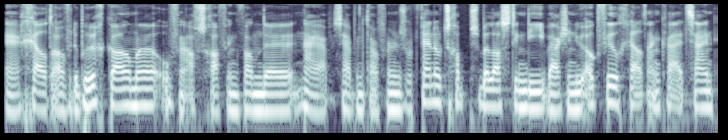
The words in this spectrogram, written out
eh, geld over de brug komen. Of een afschaffing van de, nou ja, ze hebben het over een soort vennootschapsbelasting die, waar ze nu ook veel geld aan kwijt zijn.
